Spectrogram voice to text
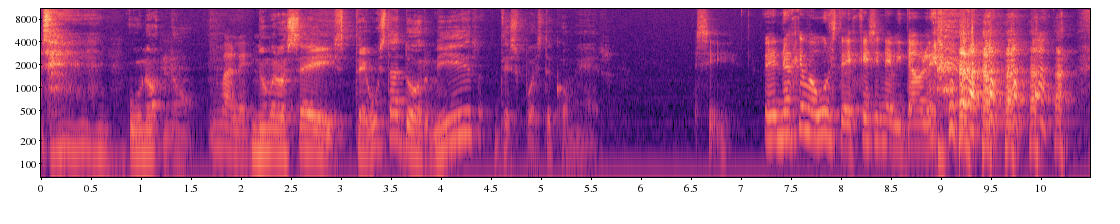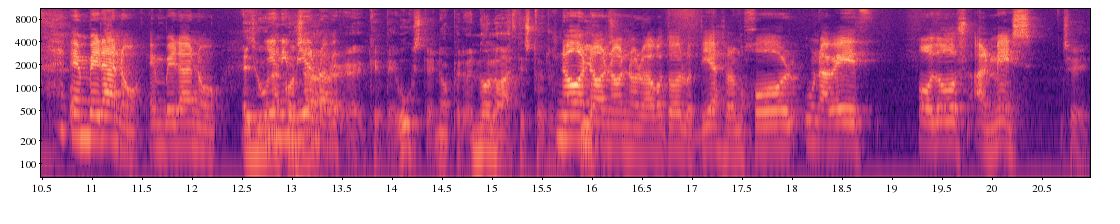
Uno no. Vale, Número 6, ¿te gusta dormir después de comer? sí. Eh, no es que me guste, es que es inevitable. en verano, en verano. Es y una en invierno cosa que te guste, ¿no? Pero no lo haces todos los No, días. no, no, no lo hago todos los días. A lo mejor una vez o dos al mes. Sí.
